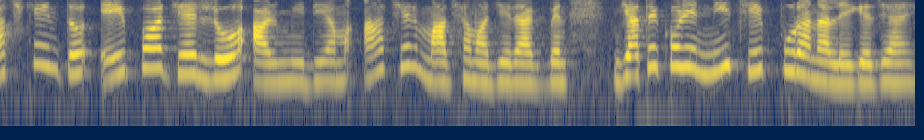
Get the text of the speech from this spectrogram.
আঁচ কিন্তু এই পর্যায়ে লো আর মিডিয়াম আঁচের মাঝামাঝি রাখবেন, যাতে করে নিচে পুরানা লেগে যায়।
